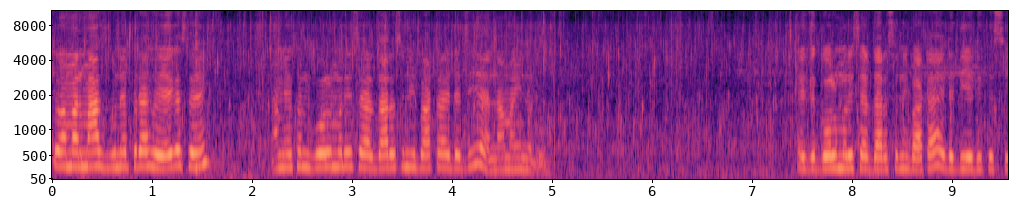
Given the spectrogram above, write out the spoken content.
তো আমার মাছ বুনে প্রায় হয়ে গেছে। আমি এখন গোলমরিচ আর দারুচিনি বাটা এটা দিয়ে নামাই নেব। এই যে গোলমরিচ আর দারুচিনি বাটা এটা দিয়ে দিতেছি।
